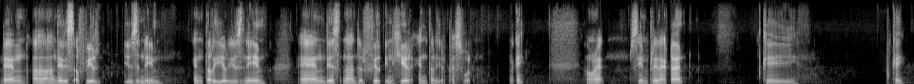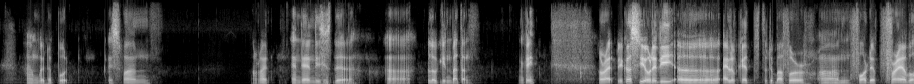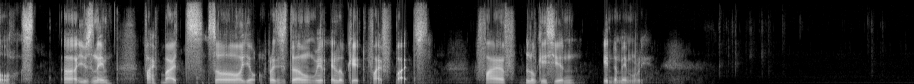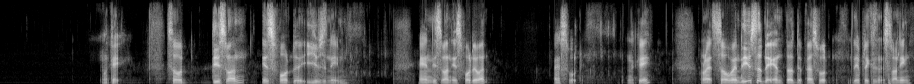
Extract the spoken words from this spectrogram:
then uh, there is a field username. Enter your username and there's another field in here enter your password. Okay? All right simply like that. Okay. Okay. I'm gonna put this one. All right and then this is the uh, login button. Okay? All right because you already uh, allocate to the buffer um, for the variable uh, username 5 bytes. So your operating system will allocate 5 bytes 5 location in the memory. Okay so this one is for the username and this one is for the what? Password. Okay right so when the user they enter the password the application is running.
